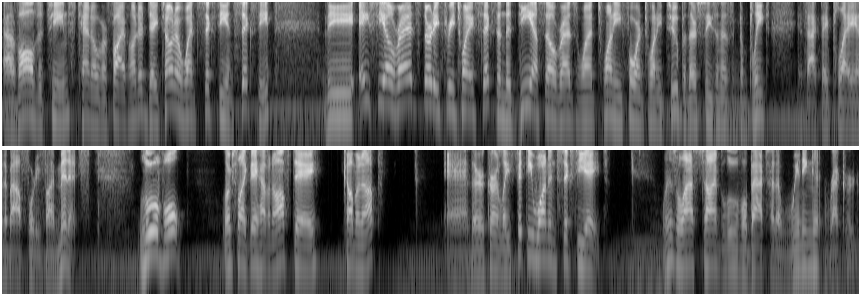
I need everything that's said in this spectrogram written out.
out of all the teams, 10 over 500. Daytona went 60 and 60. The ACL Reds 33 26, and the DSL Reds went 24 and 22, but their season isn't complete. In fact, they play in about 45 minutes. Louisville looks like they have an off day coming up, and they're currently 51 and 68. When is the last time the Louisville Bats had a winning record?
